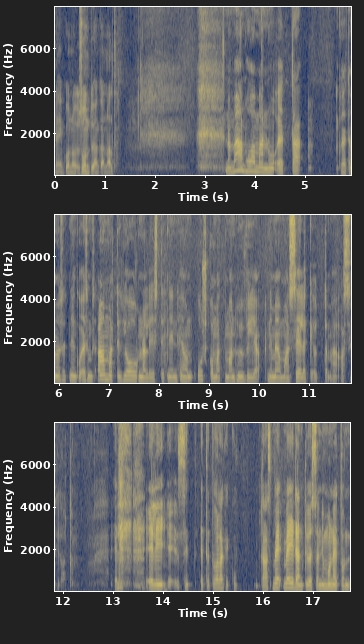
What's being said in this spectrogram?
niin kuin sun työn kannalta? No mä oon huomannut, että kyllä tämmöiset niin kuin esimerkiksi ammattijournalistit, niin he on uskomattoman hyviä nimenomaan selkeyttämään asioita. Eli, eli sit, että tuollakin kun taas me, meidän työssä, niin monet on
